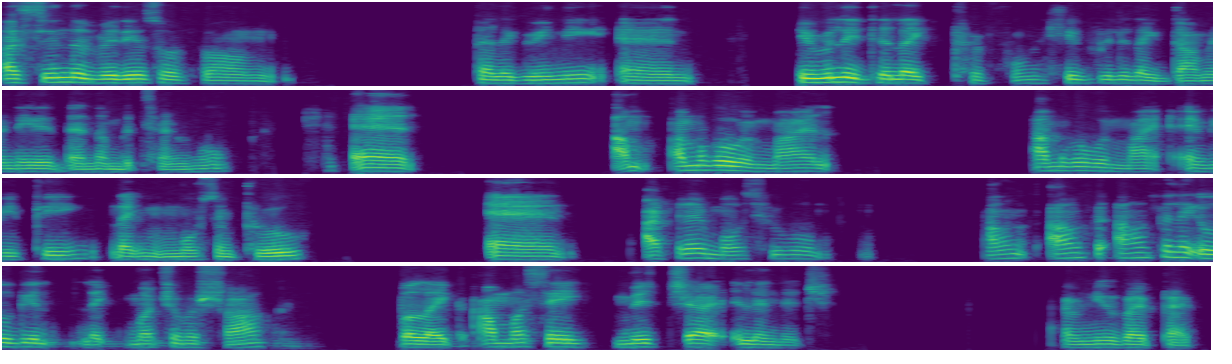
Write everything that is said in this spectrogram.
I seen the videos of um Pellegrini and he really did like perform. He really like dominated that number ten role, and I'm I'm gonna go with my I'm gonna go with my MVP like most improved, and I feel like most people I don't I don't I don't feel like it will be like much of a shock, but like I'm gonna say Mitja Ilenič, our new right back.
